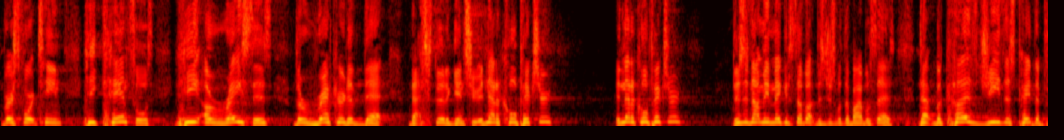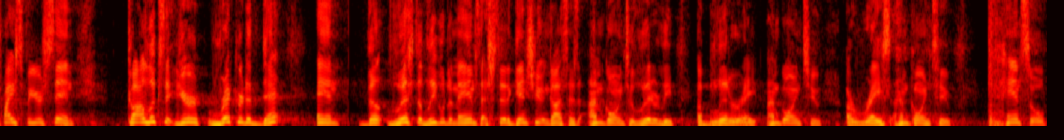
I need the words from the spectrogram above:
verse 14, he cancels, he erases the record of debt that stood against you. Isn't that a cool picture? Isn't that a cool picture? This is not me making stuff up. This is just what the Bible says. That because Jesus paid the price for your sin, God looks at your record of debt and the list of legal demands that stood against you, and God says, I'm going to literally obliterate, I'm going to erase, I'm going to cancel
